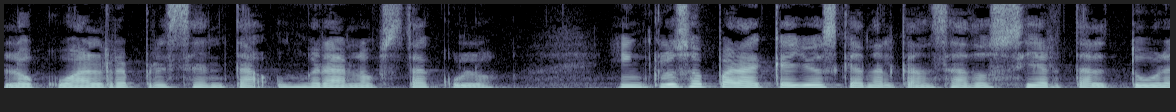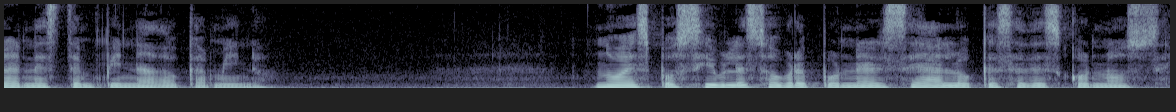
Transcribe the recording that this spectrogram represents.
lo cual representa un gran obstáculo, incluso para aquellos que han alcanzado cierta altura en este empinado camino. No es posible sobreponerse a lo que se desconoce.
